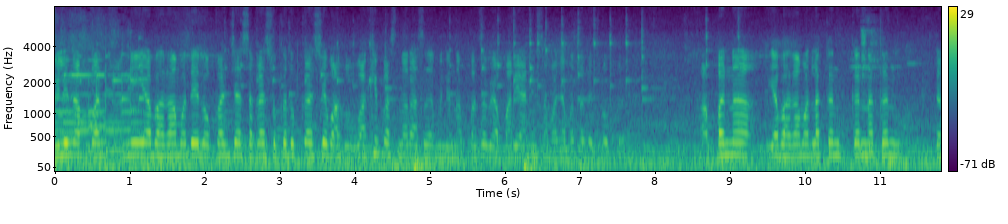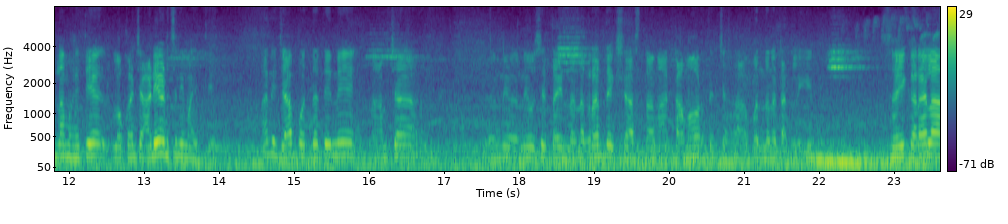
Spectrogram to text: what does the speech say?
मिलिंद अप्पांनी या भागामध्ये लोकांच्या सगळ्या सुखदुःखाशी वा वाकीफ असणारं असं मिलिंद अप्पाचं व्यापारी आणि समाजामधलं नेतृत्व. आपण या भागामधला कण कण ना कण त्यांना माहिती आहे लोकांच्या अडीअडचणी माहिती आहे. आणि ज्या पद्धतीने आमच्या निव निवसेताईंना नगराध्यक्ष असताना कामावर त्यांच्या हा बंधनं टाकली गेली. सही करायला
